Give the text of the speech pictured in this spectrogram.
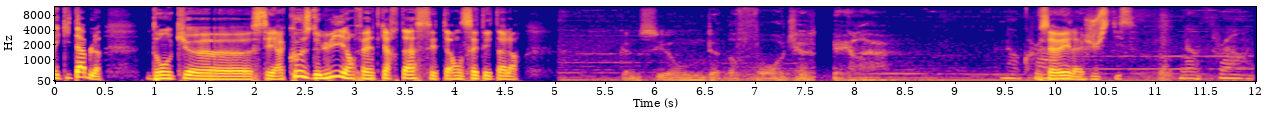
équitable. Donc euh, c'est à cause de lui en fait qu'Arthas est en cet état-là. Vous savez, la justice. no throne.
